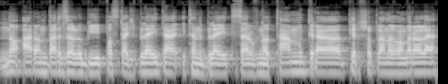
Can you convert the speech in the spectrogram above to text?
no Aaron bardzo lubi postać Blade'a i ten Blade zarówno tam gra pierwszoplanową rolę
